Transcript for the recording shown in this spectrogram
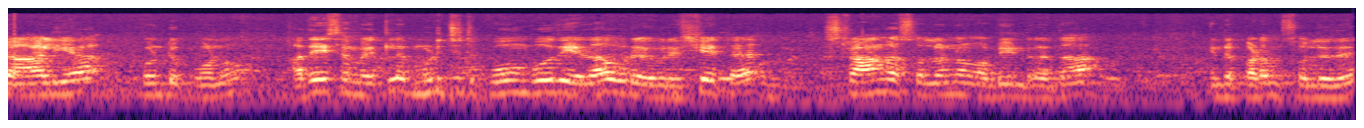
ஜாலியாக கொண்டு போகணும். அதே சமயத்தில் முடிச்சுட்டு போகும்போது ஏதாவது ஒரு விஷயத்த ஸ்ட்ராங்காக சொல்லணும் அப்படின்றது தான் இந்த படம் சொல்லுது.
